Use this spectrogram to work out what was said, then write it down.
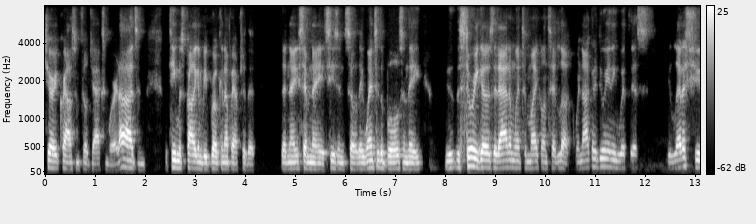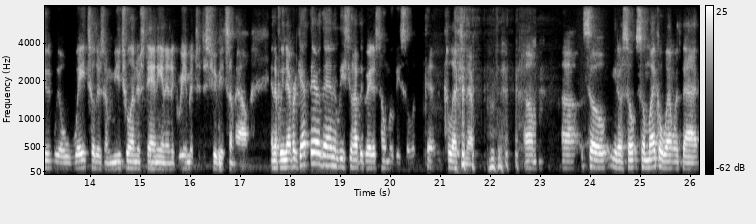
Jerry Krause and Phil Jackson were at odds, and the team was probably going to be broken up after the the 97-98 season. So they went to the Bulls, and they the story goes that Adam went to Michael and said, "Look, we're not going to do anything with this. You let us shoot. We'll wait till there's a mutual understanding and an agreement to distribute somehow." And if we never get there, then at least you'll have the greatest home movie collection ever um, uh, so you know, so so Michael went with that.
